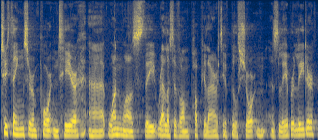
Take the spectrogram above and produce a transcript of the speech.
Two things are important here. Uh, one was the relative unpopularity of Bill Shorten as Labor leader,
